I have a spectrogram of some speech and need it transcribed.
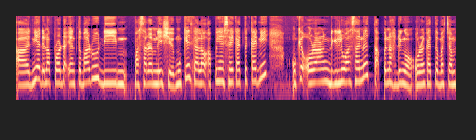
uh, ni adalah produk yang terbaru di pasaran Malaysia mungkin kalau apa yang saya katakan ni mungkin orang di luar sana tak pernah dengar orang kata macam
